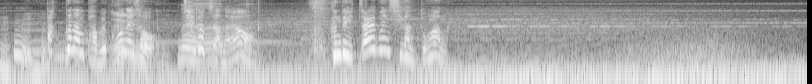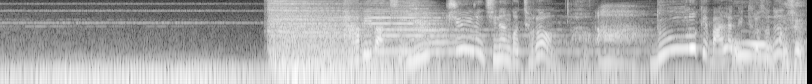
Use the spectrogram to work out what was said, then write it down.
음. 따끈한 밥을 꺼내서 네. 차렸잖아요. 근데 이 짧은 시간 동안 밥이 마치 일주일은 지난 것처럼 누렇게 말라 비틀어서는 글쎄.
